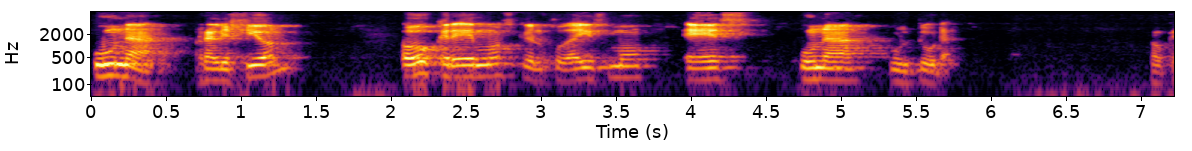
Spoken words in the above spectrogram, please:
una religión o creemos que el judaísmo es una cultura. ¿Ok?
